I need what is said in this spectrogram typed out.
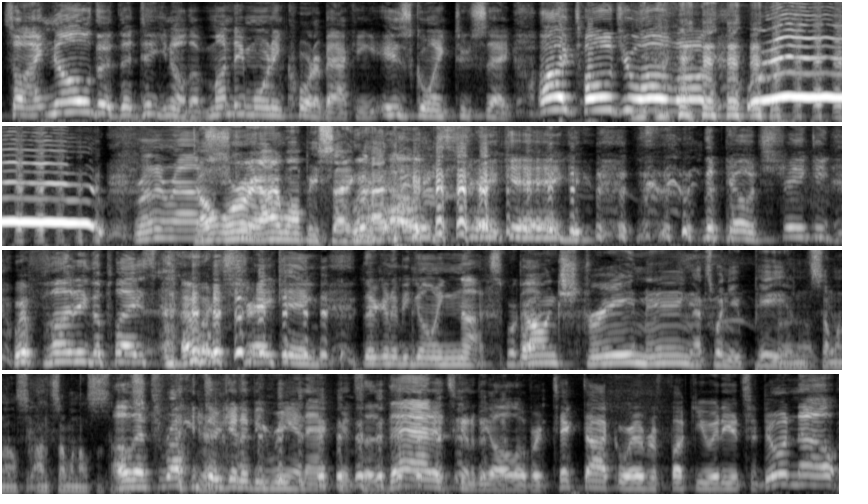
So I know that the you know the Monday morning quarterbacking is going to say, "I told you all along." Running around. Don't worry, I won't be saying we're that. going streaking. They're going streaking. We're flooding the place, and we're streaking. They're going to be going nuts. We're but- going streaming. That's when you pee in someone else on someone else's oh, house. Oh, that's right. They're going to be reenactments of that. It's going to be all over TikTok or whatever the fuck you idiots are doing now.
